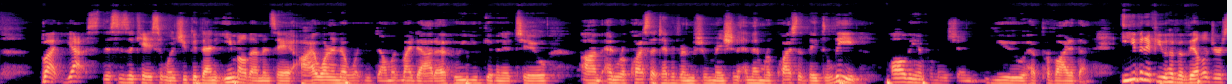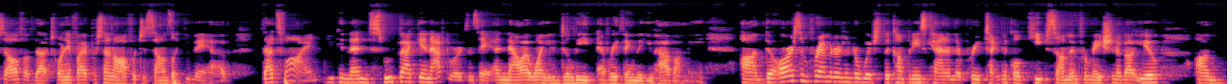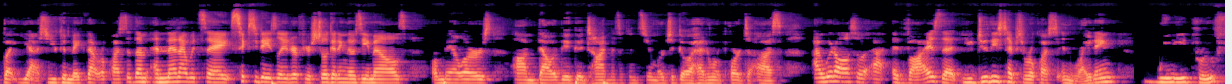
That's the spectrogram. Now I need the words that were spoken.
But yes, this is a case in which you could then email them and say, I want to know what you've done with my data, who you've given it to, um, and request that type of information, and then request that they delete all the information you have provided them. Even if you have availed yourself of that 25% off, which it sounds like you may have, that's fine. You can then swoop back in afterwards and say, and now I want you to delete everything that you have on me. Um, there are some parameters under which the companies can, and they're pretty technical, keep some information about you. Um, but yes, you can make that request of them. And then I would say 60 days later, if you're still getting those emails or mailers, um, that would be a good time as a consumer to go ahead and report to us. I would also advise that you do these types of requests in writing. We need proof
